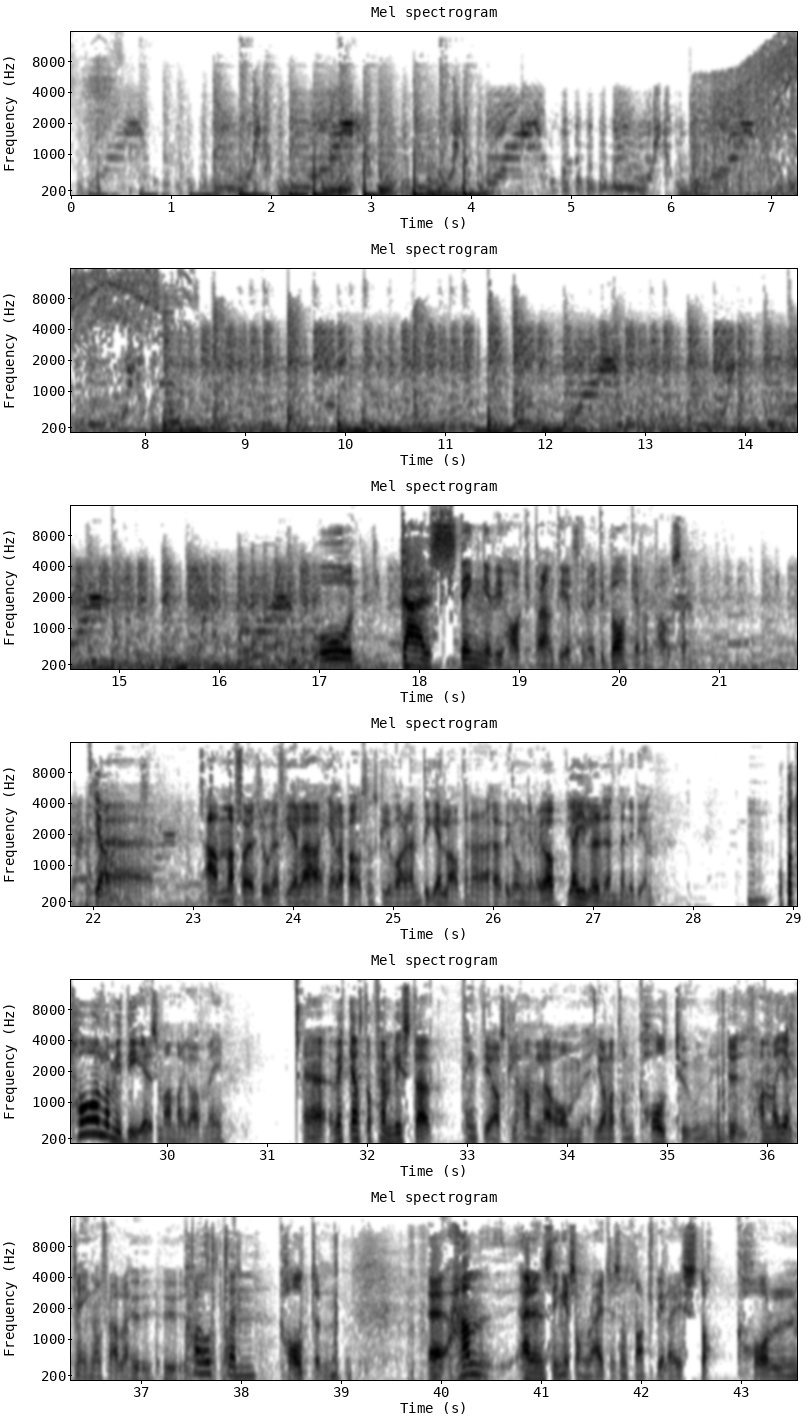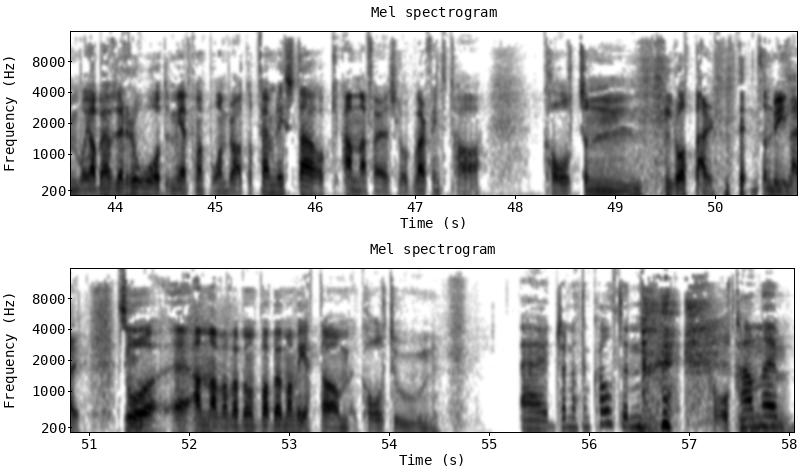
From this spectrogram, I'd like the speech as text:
Och där stänger vi hakparentesen och är tillbaka från pausen. Ja. Eh, Anna föreslog att hela, hela pausen skulle vara en del av den här övergången och jag, jag gillade den, den idén. Mm. Och på tal om idéer som Anna gav mig. Eh, veckans topp 5-lista tänkte jag skulle handla om Jonathan Colton. Du, Anna, hjälp mig en gång för alla. Hur, hur Colton. Colton. Eh, han är en singer-songwriter som snart spelar i Stockholm Stockholm och jag behövde råd med att komma på en bra topp 5-lista och Anna föreslog varför inte ta Colton-låtar som du gillar. Så mm. eh, Anna, vad, vad, vad bör man veta om Colton? Uh, Jonathan Colton. Colton. Han uh,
